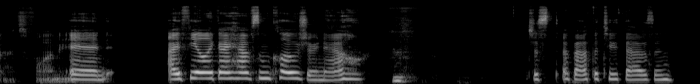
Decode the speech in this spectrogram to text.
That's funny. And I feel like I have some closure now. just about the 2000s.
